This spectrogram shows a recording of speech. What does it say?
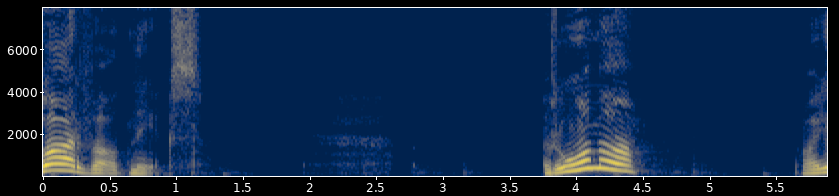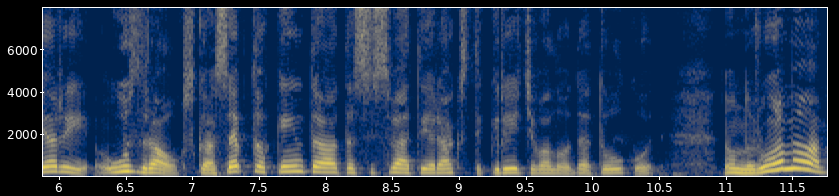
pārvaldnieks. Romā vai arī uzraugs, kā septokintā, tas ir svētie raksti grieķu valodā tulkot. Nu, un Romā,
